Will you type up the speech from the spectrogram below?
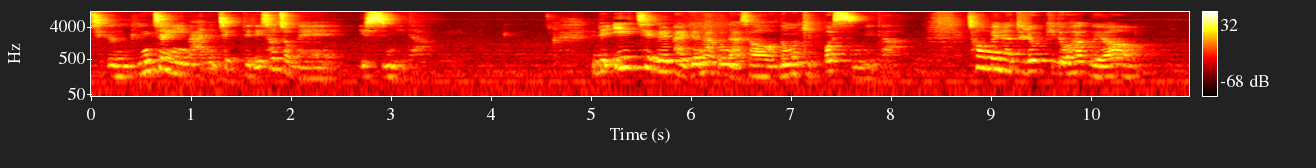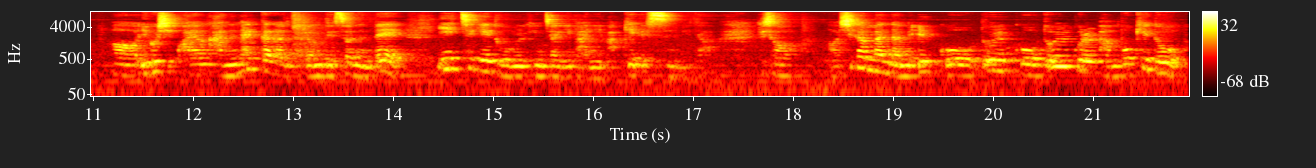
지금 굉장히 많은 책들이 서점에 있습니다. 근데 이 책을 발견하고 나서 너무 기뻤습니다. 처음에는 두렵기도 하고요. 어, 이것이 과연 가능할까라는 두려움도 있었는데 이 책의 도움을 굉장히 많이 받게 됐습니다. 그래서 어, 시간만 나면 읽고 또 읽고 또 읽고를 반복해도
